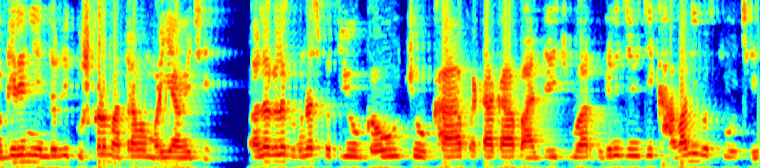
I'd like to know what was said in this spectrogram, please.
વગેરેની અંદરથી પુષ્કળ માત્રામાં મળી આવે છે. અલગ અલગ વનસ્પતિઓ, ઘઉં, ચોખા, બટાકા, બાજરી, જુવાર વગેરે જેવી જે ખાવાની વસ્તુઓ છે,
